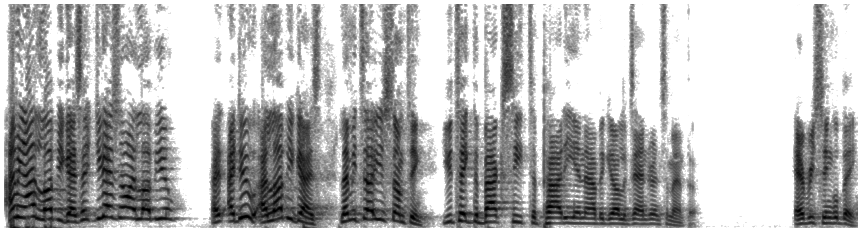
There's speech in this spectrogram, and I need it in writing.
I mean, I love you guys. You guys know I love you. I, I, do. I love you guys. Let me tell you something. You take the back seat to Patty and Abigail, Alexandra, and Samantha. Every single day.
